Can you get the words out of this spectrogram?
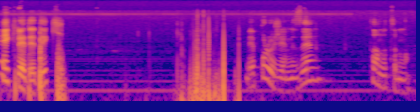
Ekle dedik. Ve projemizin tanıtımı.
